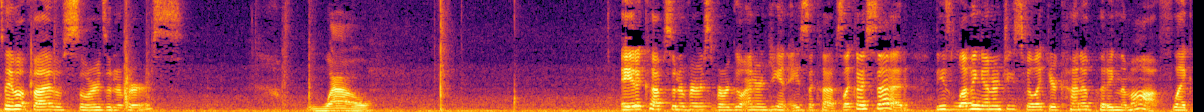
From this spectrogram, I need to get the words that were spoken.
Tell me about Five of Swords in reverse. Wow. Eight of Cups in reverse, Virgo energy, and Ace of Cups. Like I said, these loving energies feel like you're kind of putting them off, like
